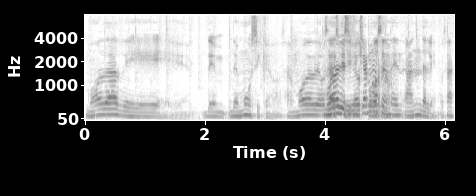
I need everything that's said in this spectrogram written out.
moda de, de, de música, o sea, moda de, o sea, de especificarnos en, ándale, o sea,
